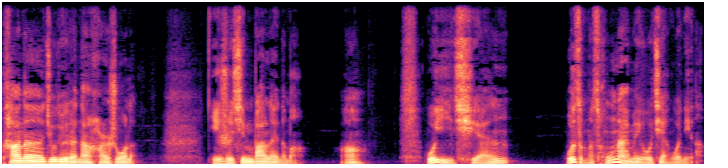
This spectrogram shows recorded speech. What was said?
他呢就对着男孩说了：“你是新搬来的吗？啊，我以前我怎么从来没有见过你呢？”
